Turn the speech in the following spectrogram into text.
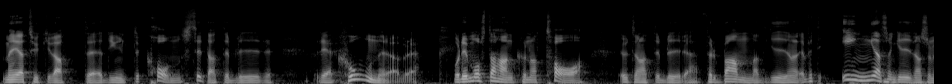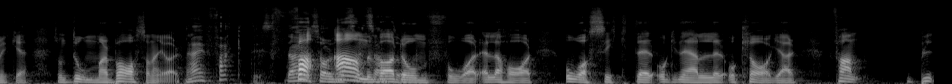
Men jag tycker att det är ju inte konstigt att det blir reaktioner över det. Och det måste han kunna ta utan att det blir det här förbannat grinande. Jag vet inga som grinar så mycket som domarbasarna gör. Nej, faktiskt. Där sa du något Fan vad de får eller har åsikter och gnäller och klagar. Fan, bli,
